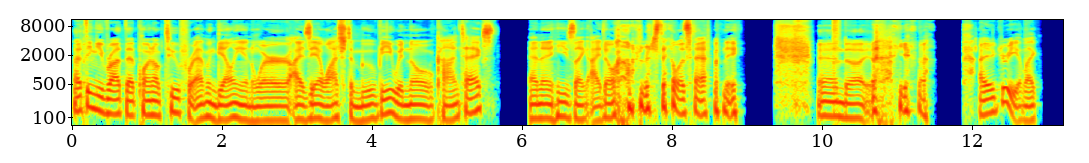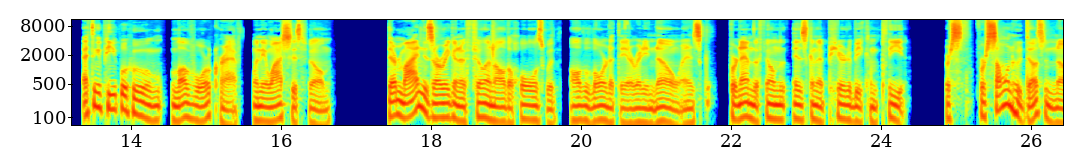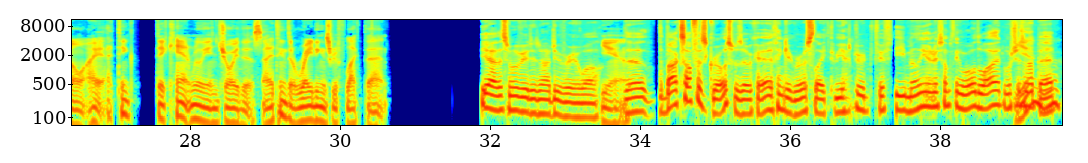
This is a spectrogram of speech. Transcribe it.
I think you brought that point up too for Evangelion, where Isaiah watched a movie with no context, and then he's like, "I don't understand what's happening," and uh, yeah, I agree. Like, I think people who love Warcraft when they watch this film, their mind is already going to fill in all the holes with all the lore that they already know, and it's for them the film is going to appear to be complete. For for someone who doesn't know, I, I think they can't really enjoy this. And I think the ratings reflect that. yeah, this movie did not do very well. Yeah. The the box office gross was okay. I think it grossed like 350 million or something worldwide, which is Yeah, not bad. yeah.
